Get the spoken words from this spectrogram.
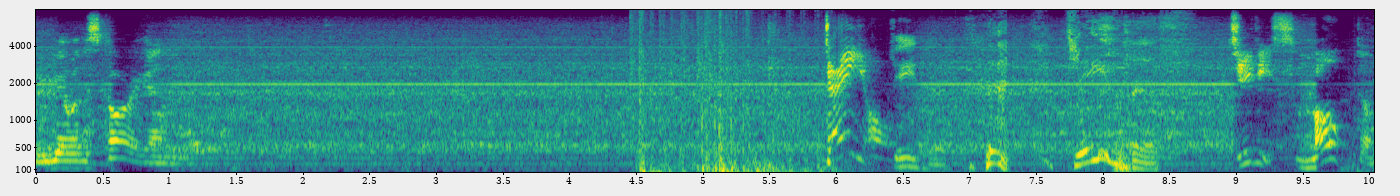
We go with the scar again. Damn! Jesus. Jesus. GD smoked him.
